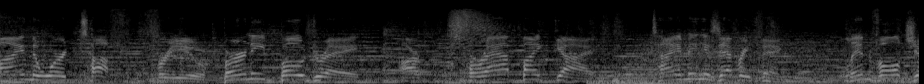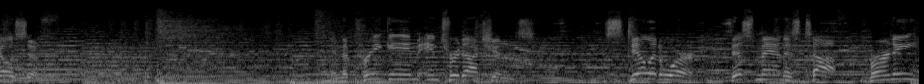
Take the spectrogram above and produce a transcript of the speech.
define the word tough for you. Bernie Beaudre, our Parab mic guy. Timing is everything. Linval Joseph. In the pregame introductions, still at work. This man is tough. Bernie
